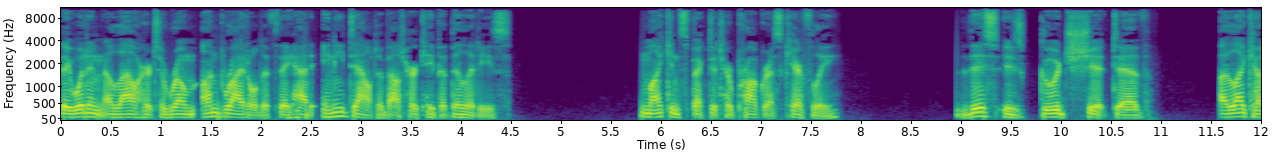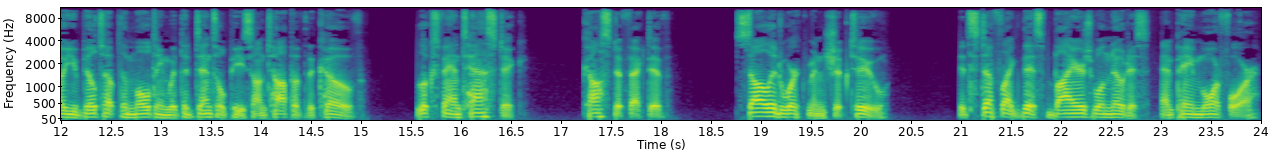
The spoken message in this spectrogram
They wouldn't allow her to roam unbridled if they had any doubt about her capabilities. Mike inspected her progress carefully. This is good shit, Dev. I like how you built up the molding with the dentil piece on top of the cove. Looks fantastic. Cost effective. Solid workmanship, too. It's stuff like this buyers will notice and pay more for.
